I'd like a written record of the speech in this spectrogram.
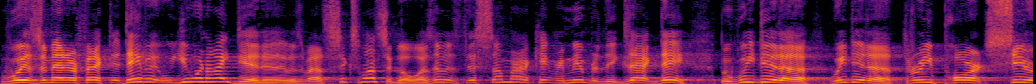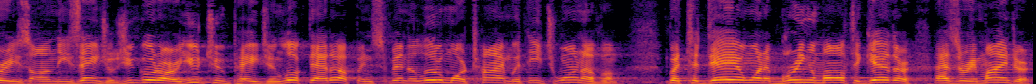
As a matter of fact, David, you and I did it. Was about six months ago, wasn't it? It was this summer. I can't remember the exact day. But we did a, we did a three part series on these angels. You can go to our YouTube page and look that up and spend a little more time with each one of them. But today, I want to bring them all together as a reminder.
